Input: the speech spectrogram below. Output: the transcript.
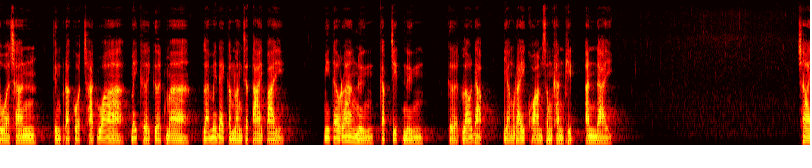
ตัวฉันจึงปรากฏชัดว่าไม่เคยเกิดมา และไม่ได้กำลังจะตายไป มีแต่ร่างหนึ่งกับจิตหนึ่ง เกิดแล้วดับอย่างไร้ความสำคัญผิดอันใด ชาย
